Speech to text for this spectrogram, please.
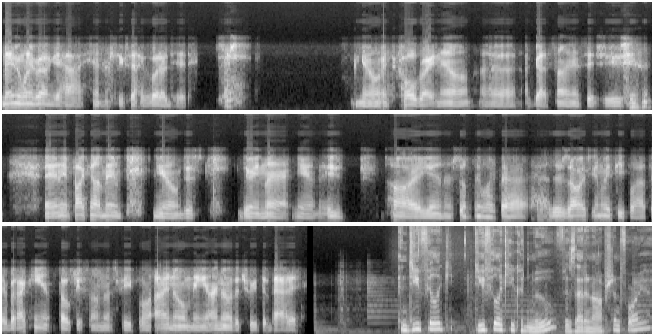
Made me want to go out and get high, and that's exactly what I did. You know, it's cold right now. Uh, I've got sinus issues, and if I come in, you know, just doing that, you know, he's high again or something like that. There's always going to be people out there, but I can't focus on those people. I know me. I know the truth about it. And do you feel like do you feel like you could move? Is that an option for you?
